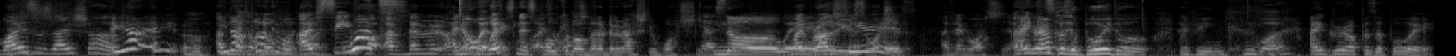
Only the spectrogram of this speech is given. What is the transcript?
Why is his eyes shut? Have you not? Have you? Oh, I you not don't know Pokemon? Pokemon. I've seen. What? Po- I've never. Like, I know I've it, like, witnessed but Pokemon, but. I've never actually watched. Yes. No way. My brother You used to watch it. I've never watched it. I I, think grew it's- up as a boy though. I think What? I grew up as a boy.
